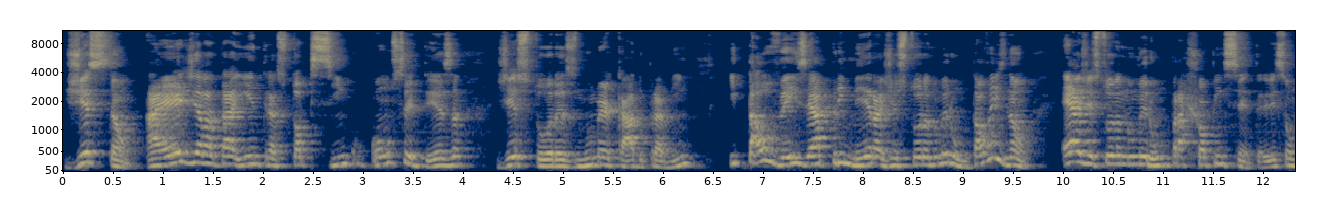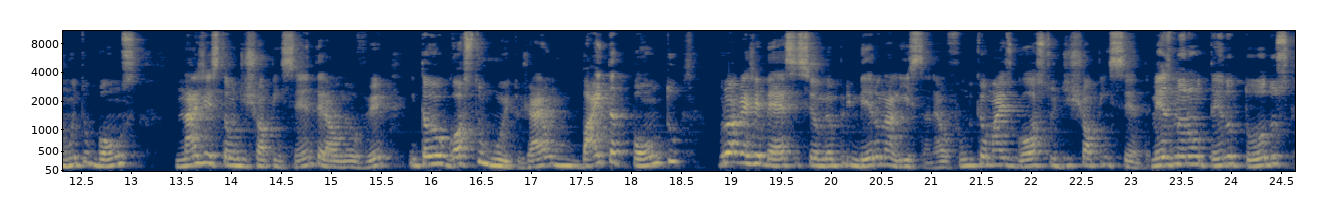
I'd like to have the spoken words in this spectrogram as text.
gestão. A ED ela tá aí entre as top 5, com certeza, gestoras no mercado para mim. E talvez é a primeira gestora número um. Talvez não é a gestora número um para shopping center. Eles são muito bons na gestão de shopping center, ao meu ver, então eu gosto muito. Já é um baita ponto para o HGBS ser o meu primeiro na lista, né? O fundo que eu mais gosto de shopping center. Mesmo eu não tendo todos,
